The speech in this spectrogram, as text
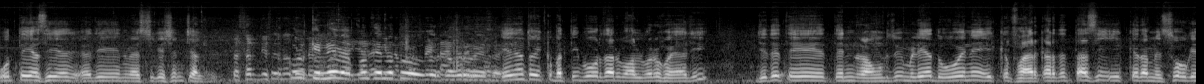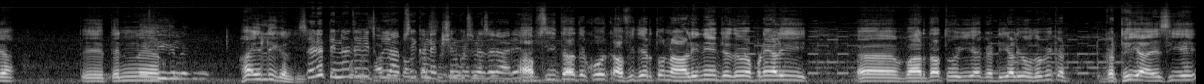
ਉੱਤੇ ਅਸੀਂ ਅਜੇ ਇਨਵੈਸਟੀਗੇਸ਼ਨ ਚੱਲ ਰਹੀ। ਤਾਂ ਸਰ ਜਿਸ ਤਰ੍ਹਾਂ ਕੋਲ ਕਿੰਨੇ ਵੈਪਨ ਤੇ ਇਹਨਾਂ ਤੋਂ ਰਿਕਵਰ ਹੋਏ ਸਰ? ਇਹਨਾਂ ਤੋਂ ਇੱਕ 32 ਬੋਰ ਦਾ ਰਿਵਾਲਵਰ ਹੋਇਆ ਜੀ ਜਿਹਦੇ ਤੇ ਤਿੰਨ ਰਾਉਂਡਸ ਵੀ ਮਿਲੇ ਆ ਦੋ ਇਹਨੇ ਇੱਕ ਫਾਇਰ ਕਰ ਦਿੱਤਾ ਸੀ ਇੱਕ ਇਹਦਾ ਮਿਸ ਹੋ ਗਿਆ ਤੇ ਤਿੰਨ ਹਾਂ ਇਲੀਗਲ ਜੀ। ਸਰ ਇਹ ਤਿੰਨਾਂ ਦੇ ਵਿੱਚ ਕੋਈ ਆਪਸੀ ਕਨੈਕਸ਼ਨ ਕੁਝ ਨਜ਼ਰ ਆ ਰਿਹਾ? ਆਪਸੀ ਤਾਂ ਦੇਖੋ ਇਹ ਕਾਫੀ ਦੇਰ ਤੋਂ ਨਾਲ ਹੀ ਨੇ ਜਦੋਂ ਆਪਣੇ ਵਾਲੀ ਵਾਰਦਾਤ ਹੋਈ ਹੈ ਗੱਡੀ ਵਾਲੀ ਉਦੋਂ ਵੀ ਇਕੱਠ- ਇਕੱਠੇ ਹੀ ਆਏ ਸੀ ਇਹ।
